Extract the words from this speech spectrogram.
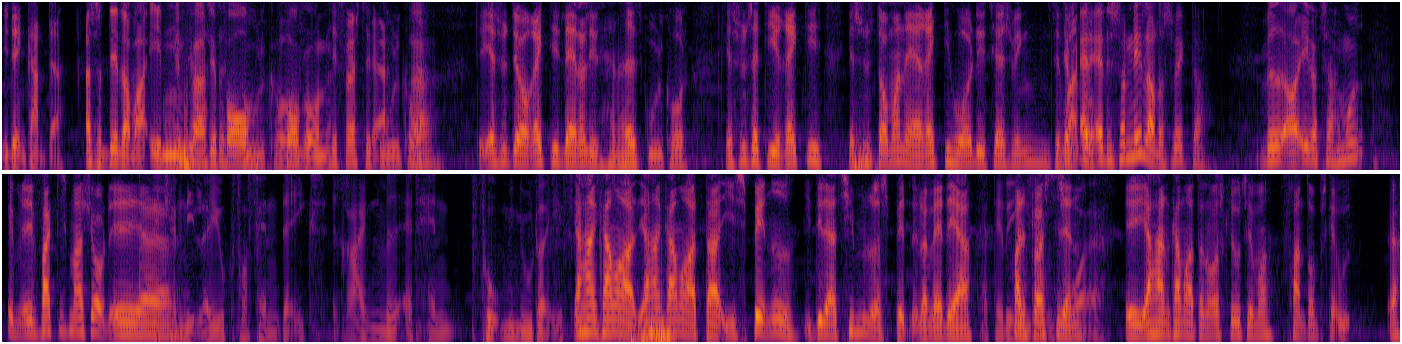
i den kamp der. Altså det, der var inden Det det, første det, det for, gule kort. foregående. Det første Ja. gule kort. Ja. Det, jeg synes, det var rigtig latterligt, han havde et gult kort. Jeg synes, at de er rigtig, jeg synes, dommerne er rigtig hurtige til at svinge den til Jamen, er, er det så Niller, der svigter? Ved at ikke at tage ham ud? Jamen, det er faktisk meget sjovt. Øh, Det jeg, kan Niller jo for fanden da ikke regne med, at han få minutter efter... jeg har en kammerat, jeg har en kammerat, der i spændet, i det der 10 minutters spænd, eller hvad det er, Ja, det er det fra det første til det andet. jeg. Øh, jeg har en kammerat, der når at skrive til mig, Frandrup skal ud. Ja.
